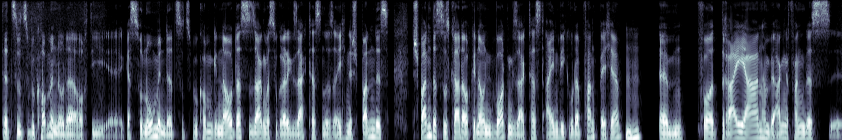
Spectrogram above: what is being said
dazu zu bekommen oder auch die äh, Gastronomen dazu zu bekommen, genau das zu sagen, was du gerade gesagt hast. Und das ist eigentlich ein spannendes, spannend, dass du es gerade auch genau in den Worten gesagt hast: Einweg- oder Pfandbecher. Mhm. Ähm, vor drei Jahren haben wir angefangen, das äh,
